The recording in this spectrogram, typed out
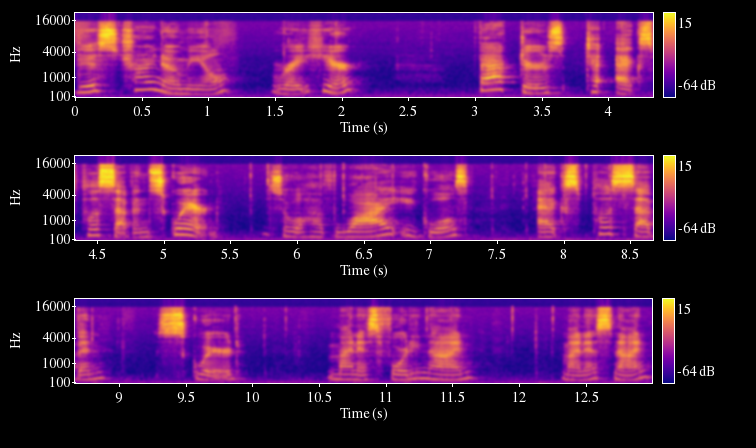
this trinomial right here factors to x plus 7 squared. So we'll have y equals x plus 7 squared minus 49 minus 9.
